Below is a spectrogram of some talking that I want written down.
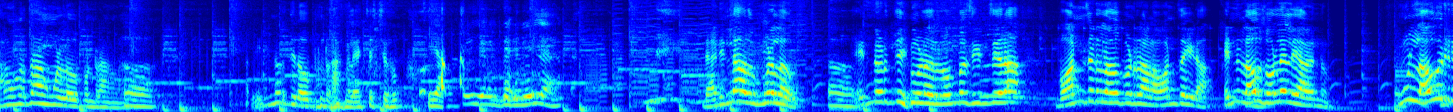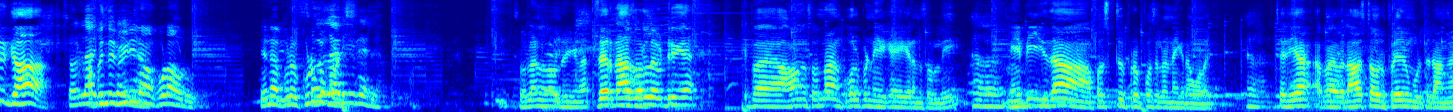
அவங்க தான் அவங்கள லவ் பண்றாங்களா? ஓ. இன்னொருத்தி லவ் பண்றாங்களே. அச்சோ சரி அப்படி எனக்கு தெரியவே இல்ல டனிலா அது உங்களோட லவ் இன்னொருத்தி கூட ரொம்ப சின்சியரா ஒன் சைடு லவ் பண்றாங்களா ஒன் சைடா என்ன லவ் சொல்லலையா இன்னும்? உங்களுக்கு லவ் இருக்கா? இந்த வீடியோ நான் போட விடுவோம் என்ன அப்புறம் குடும்பம் சொல்ல நல்லா விட்றீங்களா சரி நான் சொல்ல விட்டுருங்க. இப்போ அவங்க சொன்னாங்க கால் பண்ணி கேட்குறேன்னு சொல்லி மேபி இதுதான் ஃபர்ஸ்ட் ப்ரொபோசல் நினைக்கிறேன் உங்களுக்கு. சரியா? அப்போ லாஸ்ட்டாக ஒரு ஃப்ரேம் கொடுத்துட்டாங்க.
